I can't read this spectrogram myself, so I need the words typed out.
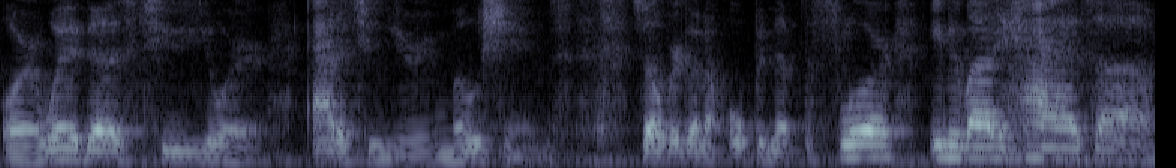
or what it does to your attitude, your emotions? So we're gonna open up the floor. Anybody has um,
